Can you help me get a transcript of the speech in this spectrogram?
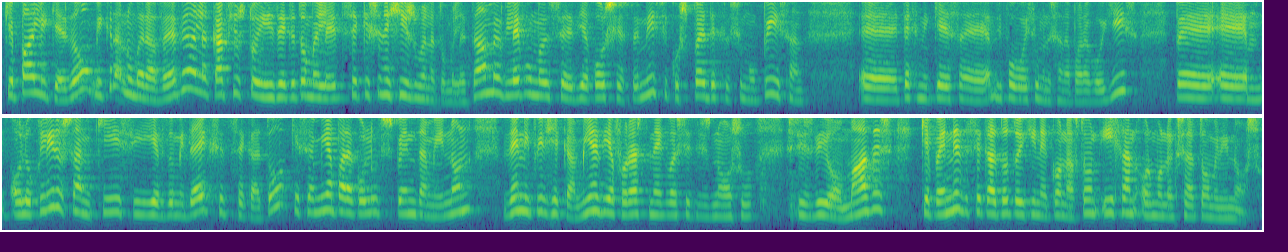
και πάλι και εδώ, μικρά νούμερα βέβαια, αλλά κάποιος το είδε και το μελέτησε και συνεχίζουμε να το μελετάμε. Βλέπουμε σε 200 ασθενείς, 25 χρησιμοποίησαν ε, τεχνικές ε, υποβοηθούμενες αναπαραγωγής, ε, ολοκλήρωσαν κοίηση 76% και σε μία παρακολούθηση 50 μήνων δεν υπήρχε καμία διαφορά στην έκβαση της νόσου στις δύο ομάδες και 50% των γυναικών αυτών είχαν ορμονοεξαρτώμενη νόσο.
